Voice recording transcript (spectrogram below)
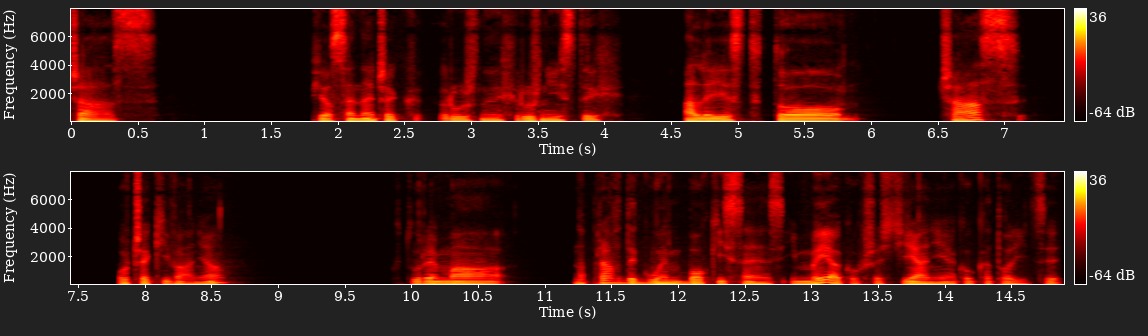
czas pioseneczek różnych, różnistych, ale jest to czas oczekiwania, które ma naprawdę głęboki sens, i my, jako chrześcijanie, jako katolicy,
